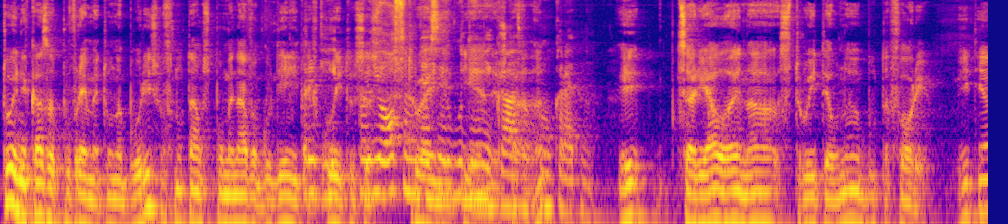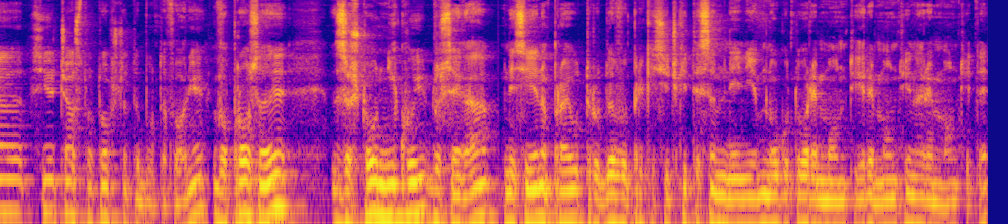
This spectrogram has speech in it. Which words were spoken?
Той не казва по времето на Борисов, но там споменава годините, преди, в които са преди строени 8-10 тия години неща, казва да? конкретно. Е царяла една строителна бутафория. И тя си е част от общата бутафория. Въпросът е защо никой до сега не си е направил труда, въпреки всичките съмнения, многото ремонти, ремонти на ремонтите.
